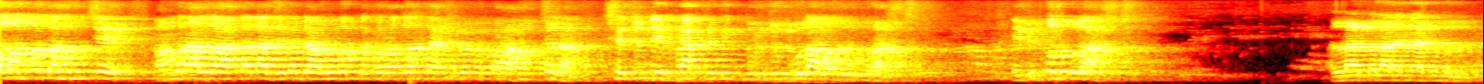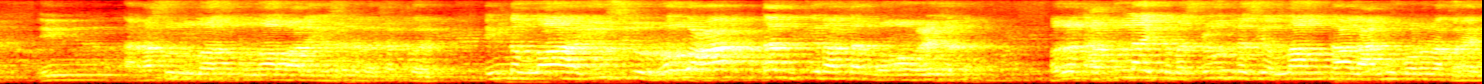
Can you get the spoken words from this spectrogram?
অবাধ্যতা হচ্ছে, আমরা আল্লাহ তাআলা যেভাবে আনুগত্য করা দরকার সেভাবে করা হচ্ছে না সেজন্য এই প্রাকৃতিক দুর্যোগগুলো আমাদের উপর আসছে। এই বিপদগুলো আসছে। আল্লাহ তালা আরেক আয়াতে বলেন রাসূলুল্লাহ সাল্লাল্লাহু আলাইহি ওয়াসাল্লাম ইরশাদ করেন ইন্নাল্লাহ তাযকিরাতান ওয়া হযরত আব্দুল্লাহ ইবনে মাসউদ রাদিয়াল্লাহু তাআলা আনহু বর্ণনা করেন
